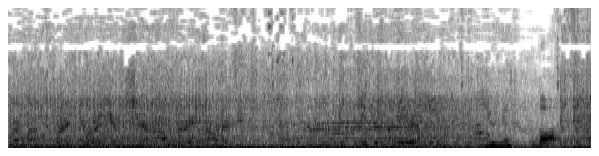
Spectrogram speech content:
Weapons grade uranium shell upgrade already. Is it clear? Unit lost.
